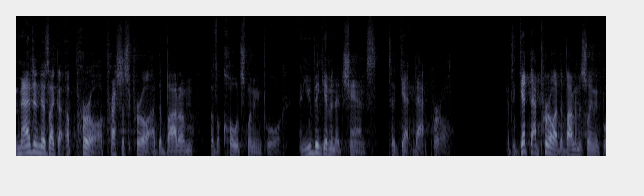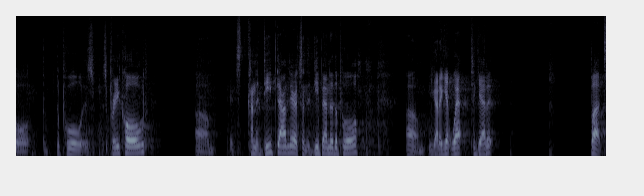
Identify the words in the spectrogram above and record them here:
Imagine there's like a, a pearl, a precious pearl at the bottom of a cold swimming pool, and you've been given a chance to get that pearl. But to get that pearl at the bottom of the swimming pool, the, the pool is, is pretty cold. Um, it's kind of deep down there. It's in the deep end of the pool. Um, you got to get wet to get it. But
